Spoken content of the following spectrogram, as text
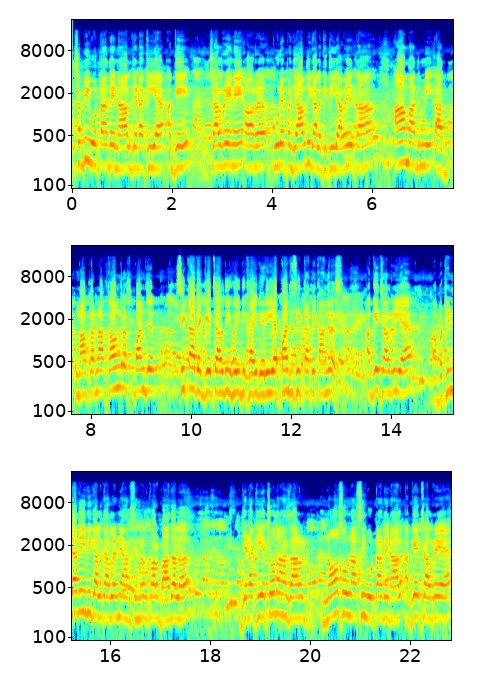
1526 ਵੋਟਾਂ ਦੇ ਨਾਲ ਜਿਹੜਾ ਕੀ ਹੈ, ਅੱਗੇ ਚੱਲ ਰਹੇ ਨੇ ਔਰ ਪੂਰੇ ਪੰਜਾਬ ਦੀ ਗੱਲ ਕੀਤੀ ਜਾਵੇ ਤਾਂ ਆਮ ਆਦਮੀ ਮਾਫ ਕਰਨਾ, ਕਾਂਗਰਸ ਪੰਜ ਸੀਟਾਂ ਤੇ ਅੱਗੇ ਚੱਲਦੀ ਹੋਈ ਦਿਖਾਈ ਦੇ ਰਹੀ ਹੈ, ਪੰਜ ਸੀਟਾਂ ਤੇ ਕਾਂਗਰਸ ਅੱਗੇ ਚੱਲ ਰਹੀ ਹੈ। ਬਠਿੰਡਾ ਦੀ ਵੀ ਗੱਲ ਕਰ ਲੈਂਦੇ ਹਾਂ, ਹਰਸਿਮਰਤ ਕੌਰ ਬਾਦਲ, ਜਿਹੜਾ ਕਿ ਇਹ 14979 ਵੋਟਾਂ ਦੇ ਨਾਲ ਅੱਗੇ ਚੱਲ ਰਹੇ ਹੈ।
